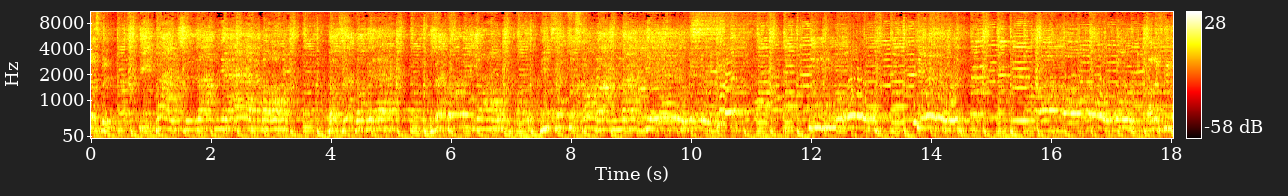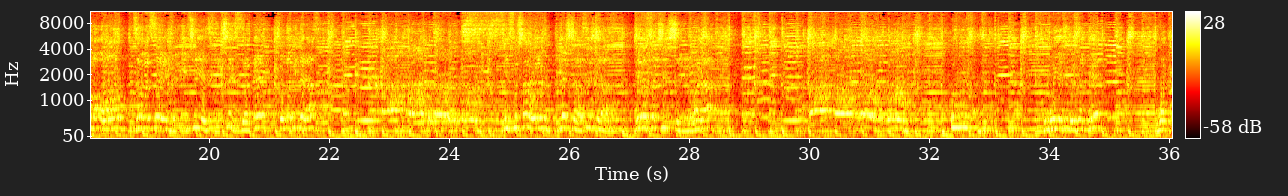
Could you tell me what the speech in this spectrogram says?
teraz ty I tańczy dla mnie, bo dobrze to wie, że mamy ją i w sercu schowam na pies. Ale śpiewa o, o, całe stoimy i przyjezdni, wszyscy, okej? Okay? Gotowi teraz? Nie słyszałem, jeszcze raz, jeszcze raz, teraz zakrzyczcie, uwaga! Moja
